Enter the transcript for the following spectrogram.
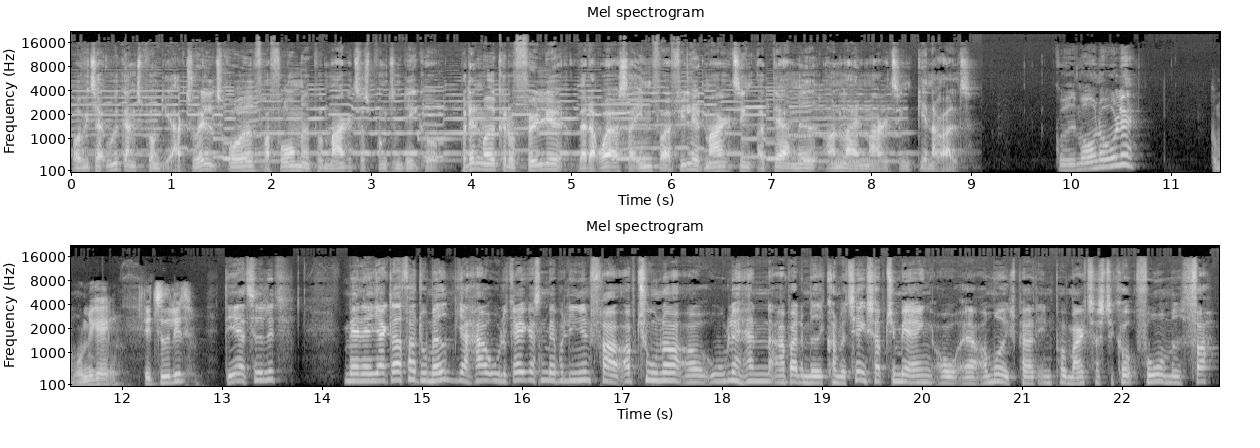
hvor vi tager udgangspunkt i aktuelle tråde fra forumet på marketers.dk. På den måde kan du følge, hvad der rører sig inden for affiliate marketing og dermed online marketing generelt. Godmorgen Ole. Godmorgen Michael. Det er tidligt. Det er tidligt. Men øh, jeg er glad for, at du er med. Jeg har Ole Gregersen med på linjen fra Optuner, og Ole han arbejder med konverteringsoptimering og er områdeekspert inde på Marketers.dk, forumet for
